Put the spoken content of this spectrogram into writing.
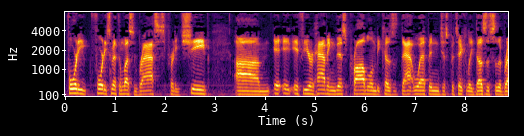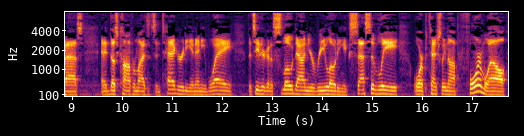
40, 40 Smith & Wesson brass is pretty cheap. Um, it, it, if you're having this problem because that weapon just particularly does this to the brass and it does compromise its integrity in any way, that's either going to slow down your reloading excessively or potentially not perform well,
